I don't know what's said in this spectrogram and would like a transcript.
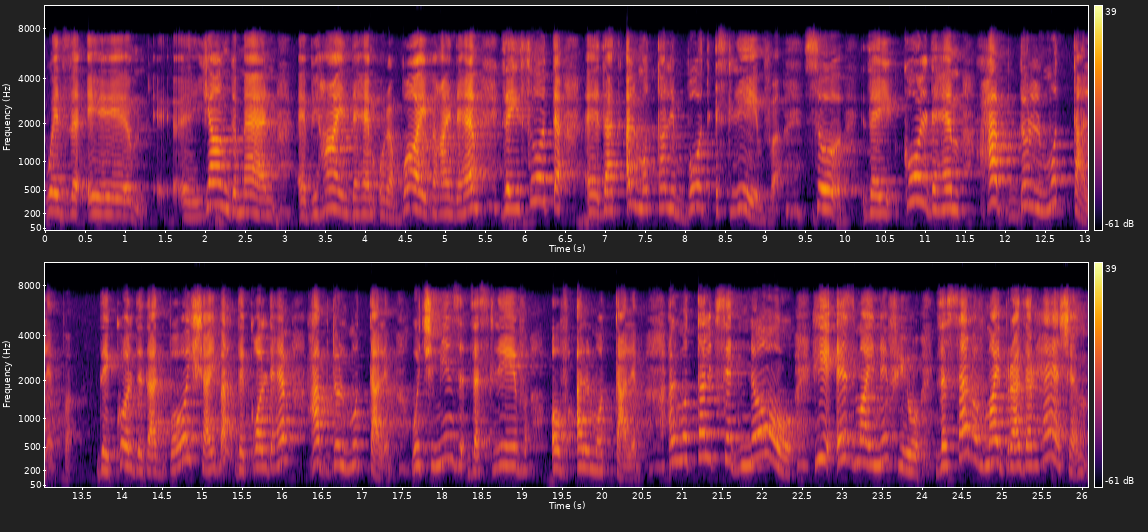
with a, a young man uh, behind him or a boy behind him, they thought uh, that Al-Muttalib bought a slave. So they called him Abdul Muttalib. They called that boy Shaiba, they called him Abdul Muttalib, which means the slave of Al Muttalib. Al Muttalib said, No, he is my nephew, the son of my brother Hashim.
